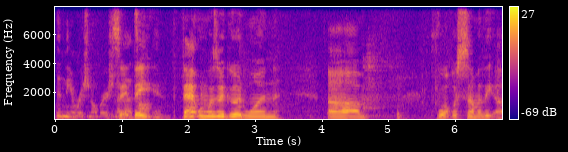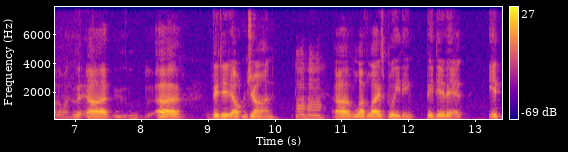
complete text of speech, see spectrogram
than the original version Say that they song. that one was a good one. Um, what was some of the other ones? Uh, uh, they did Elton John. Mm-hmm. Uh, Love Lies Bleeding. They did it. It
